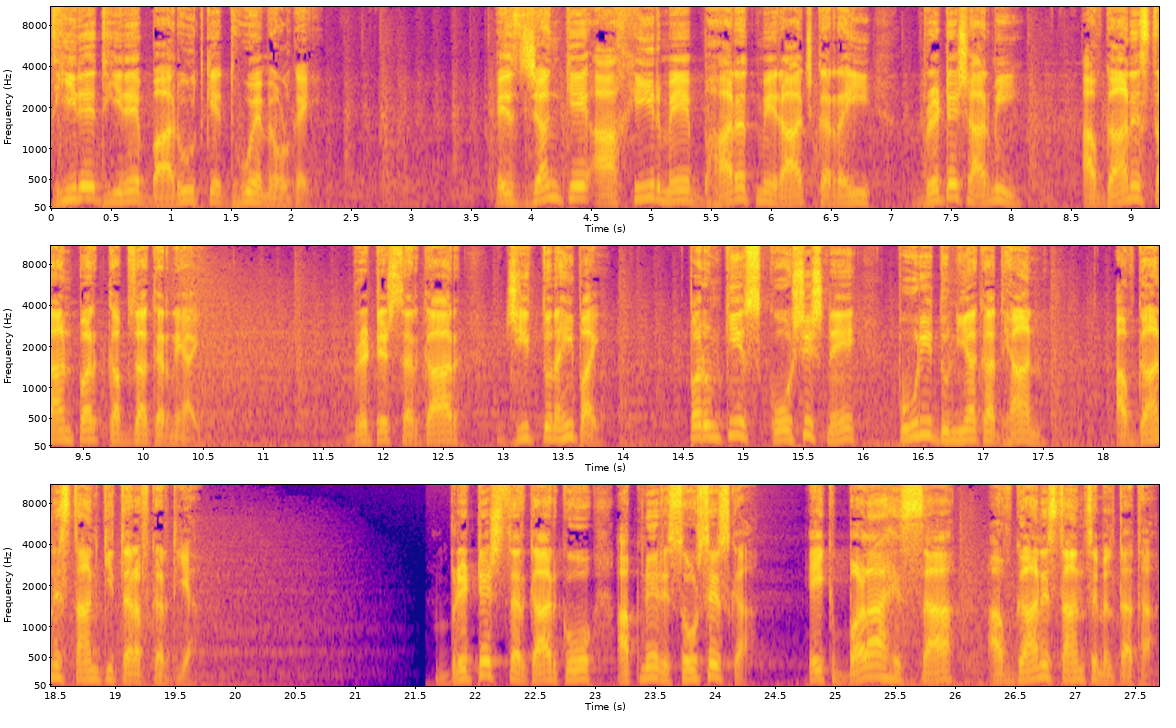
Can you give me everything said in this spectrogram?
धीरे धीरे बारूद के धुएँ में उड़ गई। इस जंग के आखिर में भारत में राज कर रही ब्रिटिश आर्मी अफ़गानिस्तान पर कब्जा करने आई। ब्रिटिश सरकार जीत तो नहीं पाई, पर उनकी इस कोशिश ने पूरी दुनिया का ध्यान अफ़गानिस्तान की तरफ़ कर दिया। ब्रिटिश सरकार को अपने रिसोर्सेस का एक बड़ा हिस्सा अफ़गानिस्तान से मिलता था।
